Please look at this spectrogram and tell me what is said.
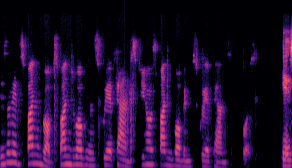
Isn't it SpongeBob? SpongeBob in SquarePants. Do you know SpongeBob in SquarePants? Of course. Yes.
